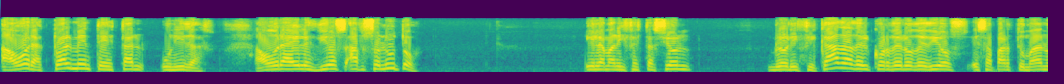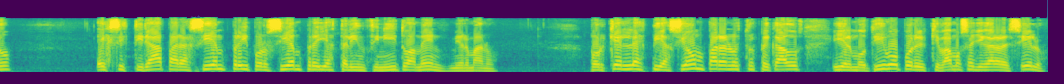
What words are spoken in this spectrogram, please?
ahora actualmente están unidas. Ahora Él es Dios absoluto. Y la manifestación glorificada del Cordero de Dios, esa parte humano, existirá para siempre y por siempre y hasta el infinito. Amén, mi hermano. Porque es la expiación para nuestros pecados y el motivo por el que vamos a llegar al cielo.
